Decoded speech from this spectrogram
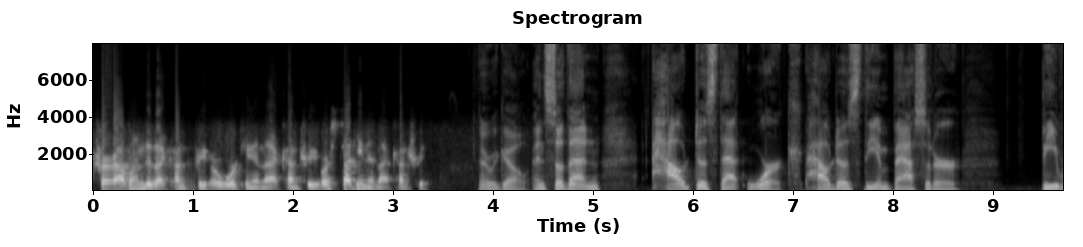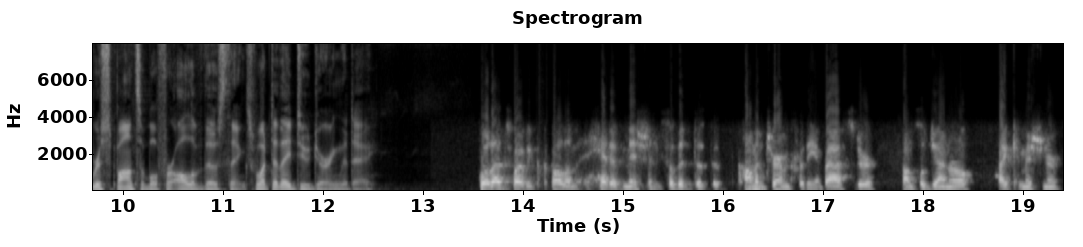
traveling to that country or working in that country or studying in that country. There we go. And so then, how does that work? How does the ambassador be responsible for all of those things? What do they do during the day? Well, that's why we call them head of mission. So the, the, the common term for the ambassador, consul general, high commissioner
